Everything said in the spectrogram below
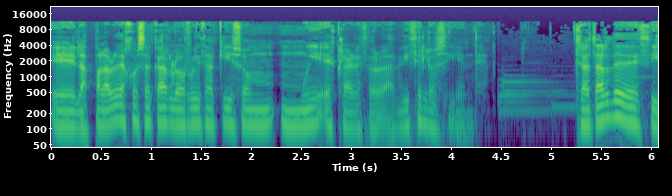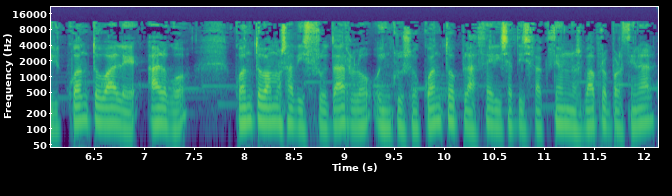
las palabras de José Carlos Ruiz aquí son muy esclarecedoras. Dicen lo siguiente. Tratar de decir cuánto vale algo, cuánto vamos a disfrutarlo o incluso cuánto placer y satisfacción nos va a proporcionar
